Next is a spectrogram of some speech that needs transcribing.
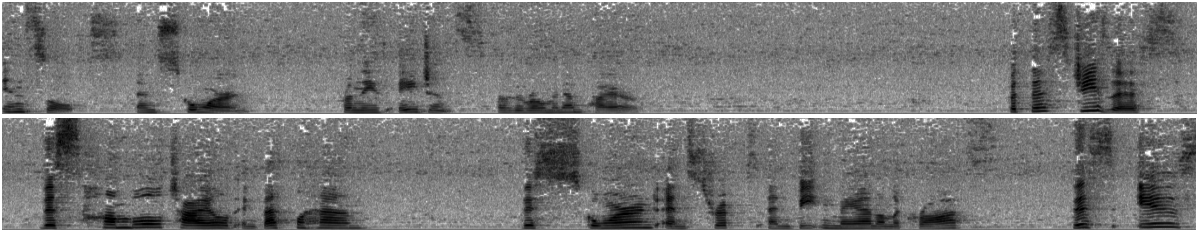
insults and scorn from these agents of the Roman Empire. But this Jesus, this humble child in Bethlehem, this scorned and stripped and beaten man on the cross, this is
